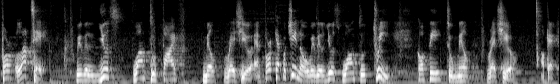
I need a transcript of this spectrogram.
for latte, we will use 1 to 5 milk ratio. And for cappuccino, we will use 1 to 3 coffee to milk ratio. Okay,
